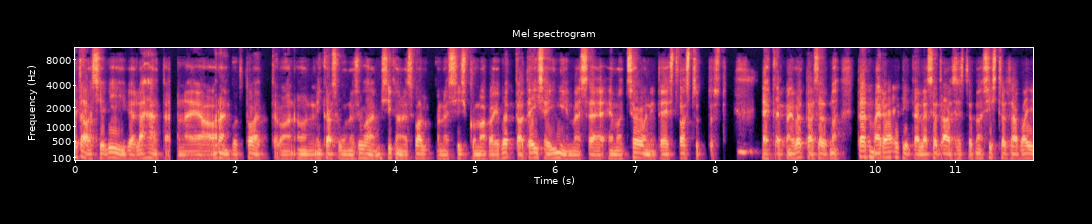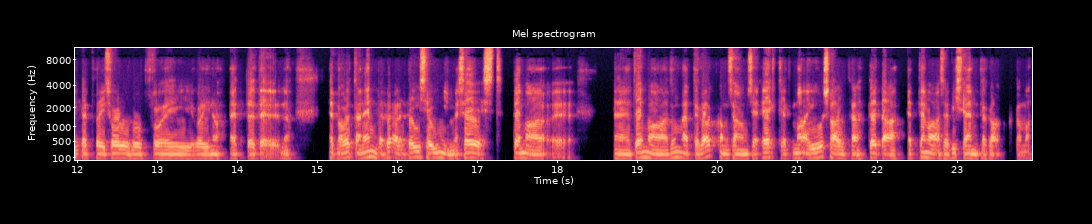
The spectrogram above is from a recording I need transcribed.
edasiviiv ja lähedane ja arengut toetav on, on igasugune suhe mis iganes valdkonnas, siis kui ma ka ei võta teise inimese emotsioonide eest vastutust. Mhm. ehk et ma ei võta seda, et noh, tead, ma ei räägi talle seda, sest et noh, siis ta saab haiget või solvub või, või noh, et, et noh. et ma võtan enda peale teise inimese eest tema tema tunnetega hakkama saamise, ehk et ma ei usalda teda, et tema saab iseendaga hakkama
